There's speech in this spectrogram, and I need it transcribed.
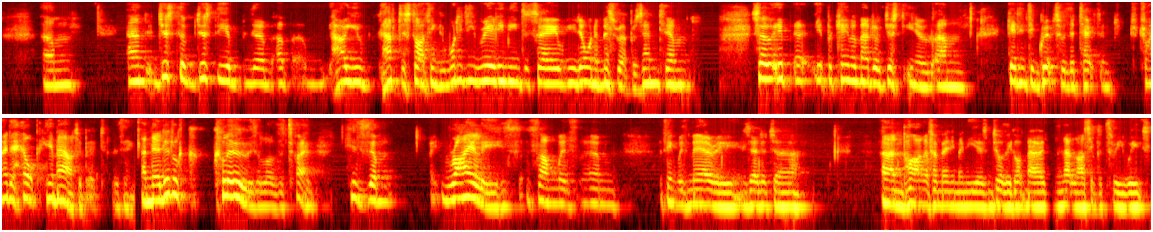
Um, and just the just the, the uh, how you have to start thinking what did he really mean to say you don't want to misrepresent him so it uh, it became a matter of just you know um, getting to grips with the text and trying to help him out a bit. I think, and they're little c- clues a lot of the time. His um, Riley, his son with um, I think with Mary, his editor and partner for many many years until they got married, and that lasted for three weeks.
